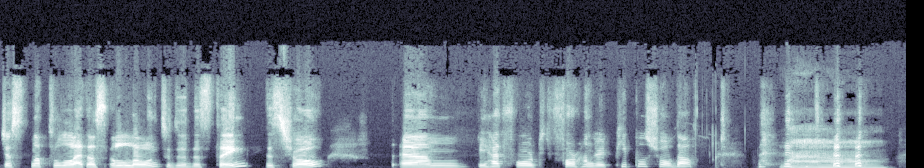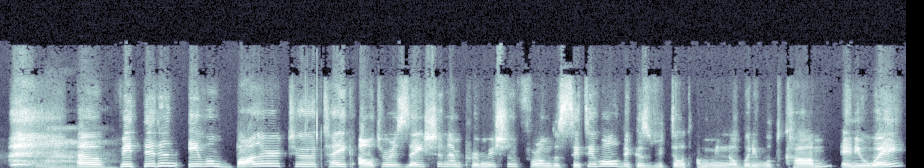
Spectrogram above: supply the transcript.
just not to let us alone to do this thing, this show. Um, we had four, 400 people showed up. Wow. wow. Uh, we didn't even bother to take authorization and permission from the city hall because we thought, I mean, nobody would come anyway.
